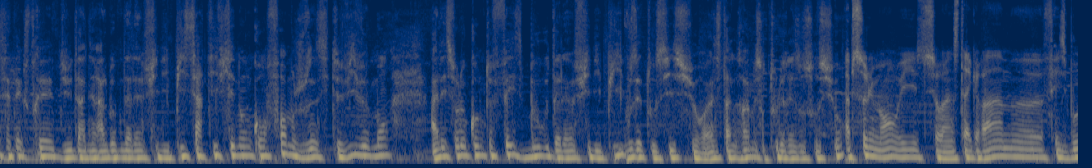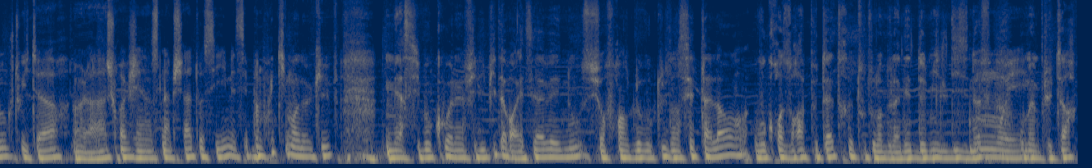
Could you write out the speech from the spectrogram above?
Cet extrait du dernier album d'Alain Philippi, certifié non conforme. Je vous incite vivement à aller sur le compte Facebook d'Alain Philippi. Vous êtes aussi sur Instagram et sur tous les réseaux sociaux. Absolument, oui, sur Instagram, euh, Facebook, Twitter. Voilà, je crois que j'ai un Snapchat aussi, mais c'est pas moi qui m'en occupe. Merci beaucoup Alain Philippi d'avoir été avec nous sur France Bleu Vaucluse dans ses talents. On vous croisera peut-être tout au long de l'année 2019 Oui. ou même plus tard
